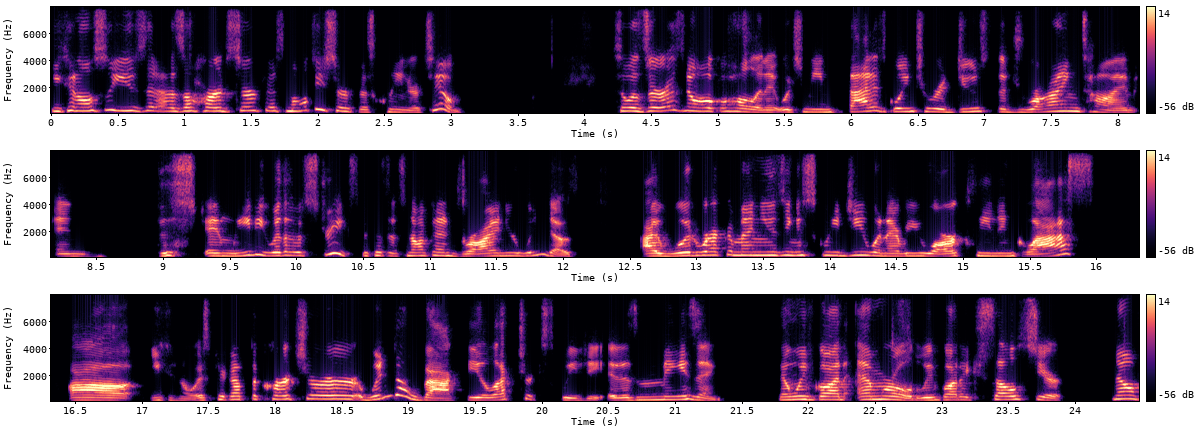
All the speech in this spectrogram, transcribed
You can also use it as a hard surface, multi surface cleaner too. So, Azure has no alcohol in it, which means that is going to reduce the drying time and this and leave you without streaks because it's not going to dry in your windows. I would recommend using a squeegee whenever you are cleaning glass. Uh, you can always pick up the Karcher window vac, the electric squeegee. It is amazing. Then we've got Emerald, we've got Excelsior. Now,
